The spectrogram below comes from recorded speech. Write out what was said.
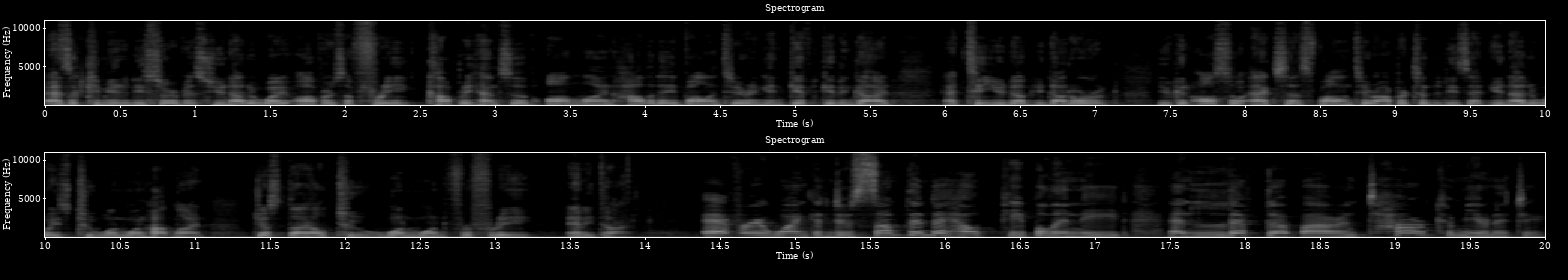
As a community service, United Way offers a free, comprehensive online holiday volunteering and gift giving guide at tuw.org. You can also access volunteer opportunities at United Way's 211 hotline. Just dial 211 for free anytime. Everyone can do something to help people in need and lift up our entire community.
